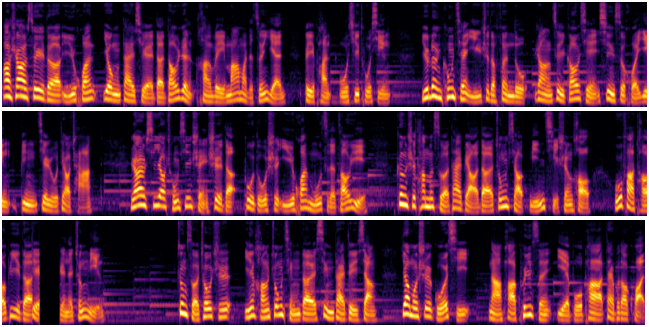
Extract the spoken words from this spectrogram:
二十二岁的于欢用带血的刀刃捍卫妈妈的尊严，被判无期徒刑。舆论空前一致的愤怒让最高检迅速回应并介入调查。然而，需要重新审视的不独是于欢母子的遭遇，更是他们所代表的中小民企身后无法逃避的人的狰狞。众所周知，银行钟情的信贷对象，要么是国企，哪怕亏损也不怕贷不到款；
